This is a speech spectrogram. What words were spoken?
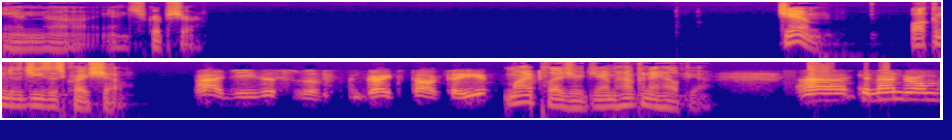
in, uh, in Scripture. Jim, welcome to the Jesus Christ Show. Hi, Jesus. Great to talk to you. My pleasure, Jim. How can I help you? Uh, conundrum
